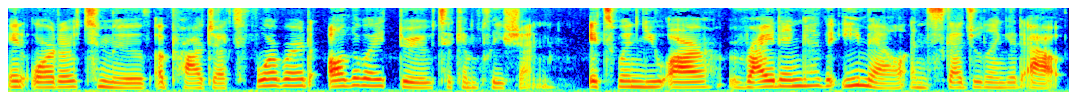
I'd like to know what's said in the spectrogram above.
in order to move a project forward all the way through to completion. It's when you are writing the email and scheduling it out.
